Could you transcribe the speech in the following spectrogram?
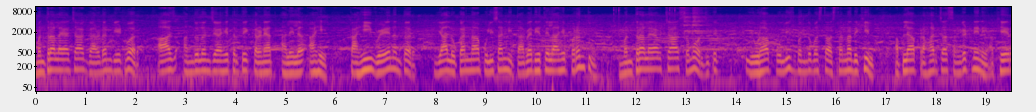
मंत्रालयाच्या गार्डन गेटवर आज आंदोलन जे आहे तर ते करण्यात आलेलं आहे. काही वेळेनंतर या लोकांना पोलिसांनी ताब्यात घेतलेलं आहे परंतु मंत्रालयाच्या समोर जिथे एवढा पोलीस बंदोबस्त असताना देखील आपल्या प्रहारच्या संघटनेने अखेर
